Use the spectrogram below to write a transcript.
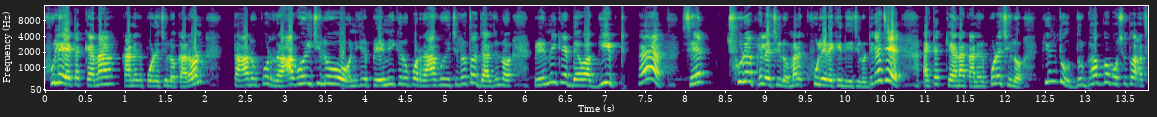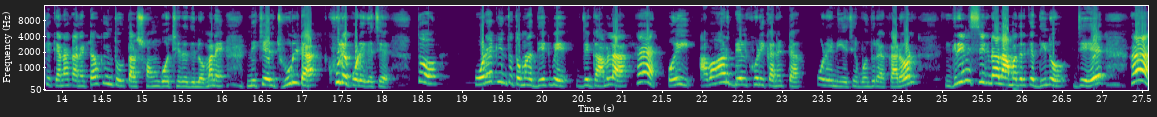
খুলে একটা কেনা কানের পড়েছিল, কারণ তার উপর রাগ হয়েছিল, নিজের প্রেমিকের উপর রাগ হয়েছিল তো, যার জন্য প্রেমিকের দেওয়া গিফট হ্যাঁ সে ছুঁড়ে ফেলেছিল মানে খুলে রেখে দিয়েছিল, ঠিক আছে? একটা কেনা কানের পড়েছিল। কিন্তু দুর্ভাগ্যবশত আজকে কেনা কানেরটাও কিন্তু তার সঙ্গ ছেড়ে দিল মানে নিচের ঝুলটা খুলে পড়ে গেছে। তো পরে কিন্তু তোমরা দেখবে যে গামলা হ্যাঁ ওই আবার বেলখড়ি কানেরটা পরে নিয়েছে বন্ধুরা। কারণ গ্রিন সিগন্যাল আমাদেরকে দিল যে হ্যাঁ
